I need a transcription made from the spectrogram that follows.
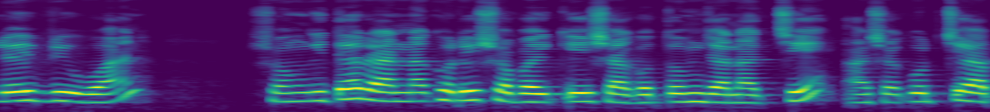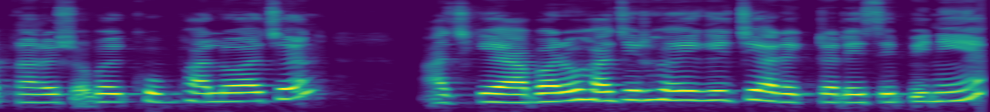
হ্যালো এভরিওয়ান, সঙ্গীতা রান্নাঘরে সবাইকে স্বাগতম জানাচ্ছি। আশা করছি আপনারা সবাই খুব ভালো আছেন। আজকে আবারও হাজির হয়ে গেছি আরেকটা রেসিপি নিয়ে।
